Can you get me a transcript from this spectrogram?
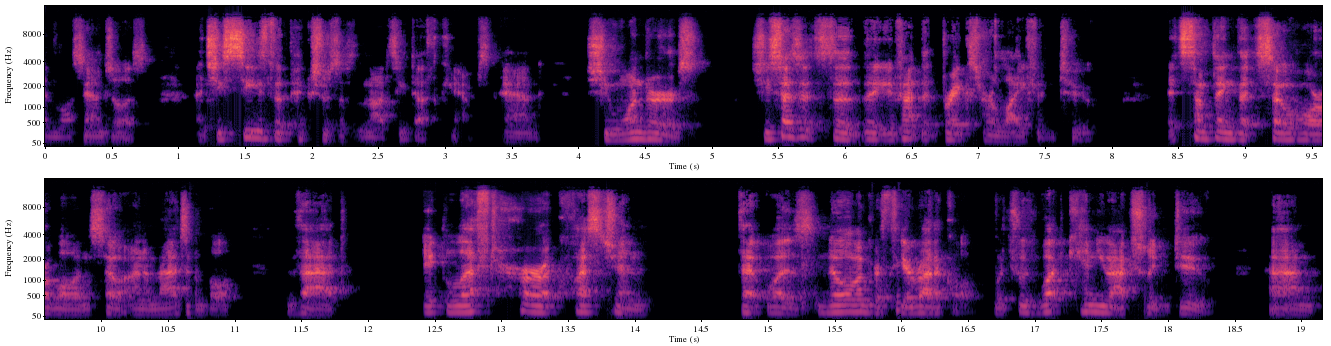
in Los Angeles, and she sees the pictures of the Nazi death camps, and she wonders, she says it's the, the event that breaks her life in two. It's something that's so horrible and so unimaginable that it left her a question that was no longer theoretical, which was what can you actually do? Um,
